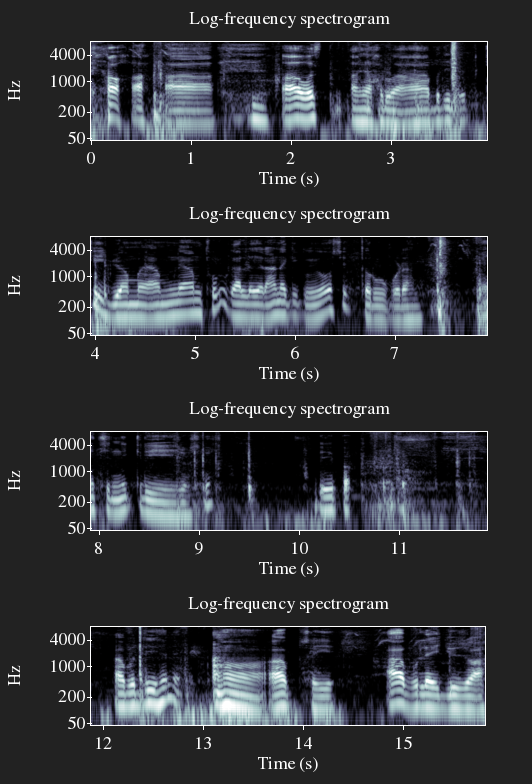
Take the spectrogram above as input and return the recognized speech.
આ વસ્તુ હારું, આ બધી અટકી ગયું, આમાં અમને આમ થોડુંક હાલે યાર, આને કંઈક વ્યવસ્થિત કરવું પડે આમ. અહીંથી નીકળી જશે. બે આ બધી છે ને, હા આ સહી આ ભૂલાઈ ગયું જો આ.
